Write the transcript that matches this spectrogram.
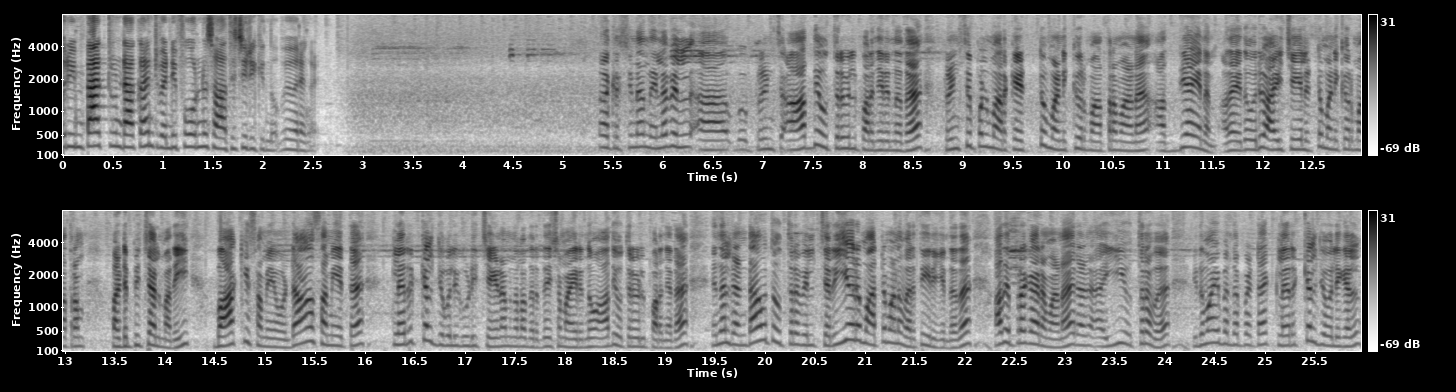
ഒരു ഇമ്പാക്റ്റ് ഉണ്ടാക്കാൻ ട്വന്റി ഫോറിന് സാധിച്ചിരിക്കുന്നു. വിവരങ്ങൾ. കൃഷ്ണ നിലവിൽ പ്രിൻസ് ആദ്യ ഉത്തരവിൽ പറഞ്ഞിരുന്നത് പ്രിൻസിപ്പൽമാർക്ക് എട്ട് മണിക്കൂർ മാത്രമാണ് അധ്യയനം. അതായത് ഒരു ആഴ്ചയിൽ എട്ട് മണിക്കൂർ മാത്രം പഠിപ്പിച്ചാൽ മതി. ബാക്കി സമയമുണ്ട്. ആ സമയത്ത് ക്ലറിക്കൽ ജോലി കൂടി ചെയ്യണം എന്നുള്ള നിർദ്ദേശമായിരുന്നു ആദ്യ ഉത്തരവിൽ പറഞ്ഞത്. എന്നാൽ രണ്ടാമത്തെ ഉത്തരവിൽ ചെറിയൊരു മാറ്റമാണ് വരുത്തിയിരിക്കുന്നത്. അത് ഇപ്രകാരമാണ്. ഈ ഉത്തരവ് ഇതുമായി ബന്ധപ്പെട്ട് ക്ലറിക്കൽ ജോലികൾ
